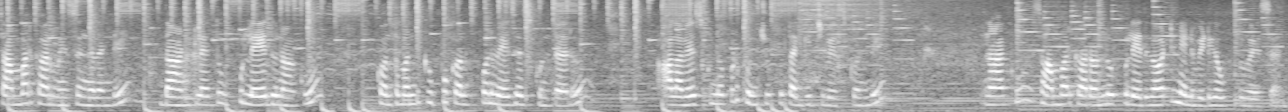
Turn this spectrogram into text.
సాంబార్ కారం వేసాం కదండి. దాంట్లో అయితే ఉప్పు లేదు నాకు. కొంతమందికి ఉప్పు కలుపుకొని వేసేసుకుంటారు. అలా వేసుకున్నప్పుడు కొంచెం ఉప్పు తగ్గించి వేసుకోండి. నాకు సాంబార్ కారంలో ఉప్పు లేదు కాబట్టి నేను విడిగా ఉప్పు వేసాను.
